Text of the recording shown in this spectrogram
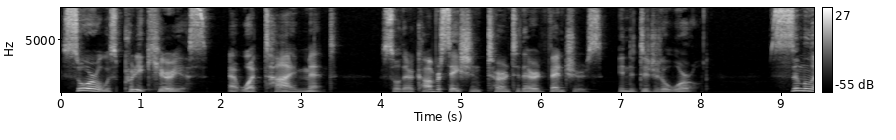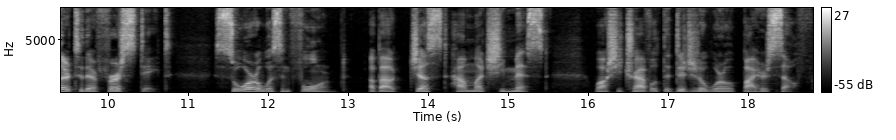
Sora was pretty curious at what Tai meant, so their conversation turned to their adventures in the digital world. Similar to their first date, Sora was informed about just how much she missed while she traveled the digital world by herself.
